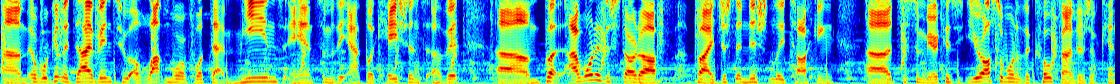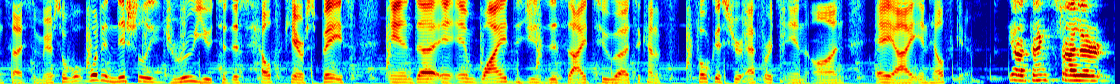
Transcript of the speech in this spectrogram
um, and we're going to dive into a lot more of what that means and some of the applications of it. Um, but I wanted to start off by just initially talking uh, to Samir because you're also one of the co founders of KenSci, Samir. So, w- what initially drew you to this healthcare space, and, uh, and why did you decide to, uh, to kind of focus your efforts in on AI in healthcare? Yeah, thanks, Tyler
